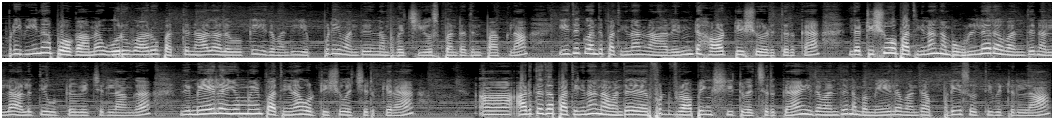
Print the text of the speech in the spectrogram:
அப்படி வீணாக போகாமல் ஒரு வாரம் பத்து நாள் அளவுக்கு இதை வந்து எப்படி வந்து நம்ம வச்சு யூஸ் பண்ணுறதுன்னு பார்க்கலாம். இதுக்கு வந்து பார்த்திங்கன்னா நான் ரெண்டு ஹாட் டிஷ்யூ எடுத்திருக்கேன். இந்த டிஷ்யூவை பார்த்தீங்கன்னா நம்ம உள்ளர வந்து நல்லா அழுத்தி விட்டு வச்சிடலாங்க. இது மேலேயுமே பார்த்தீங்கன்னா ஒரு டிஷ்யூ வச்சுருக்கிறேன். அடுத்ததாக பார்த்தீங்கன்னா நான் வந்து ஃபுட் வ்ராப்பிங் ஷீட் வச்சுருக்கேன். இதை வந்து நம்ம மேலே வந்து அப்படியே சுற்றி விட்டுடலாம்.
